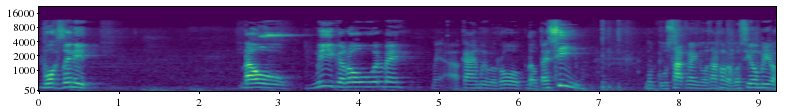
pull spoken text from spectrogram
Buộc dây nịt. Đầu micro usb mẹ, k 20 pro, đầu tai si một củ sạc này, củ sạc không phải có Xiaomi rồi.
